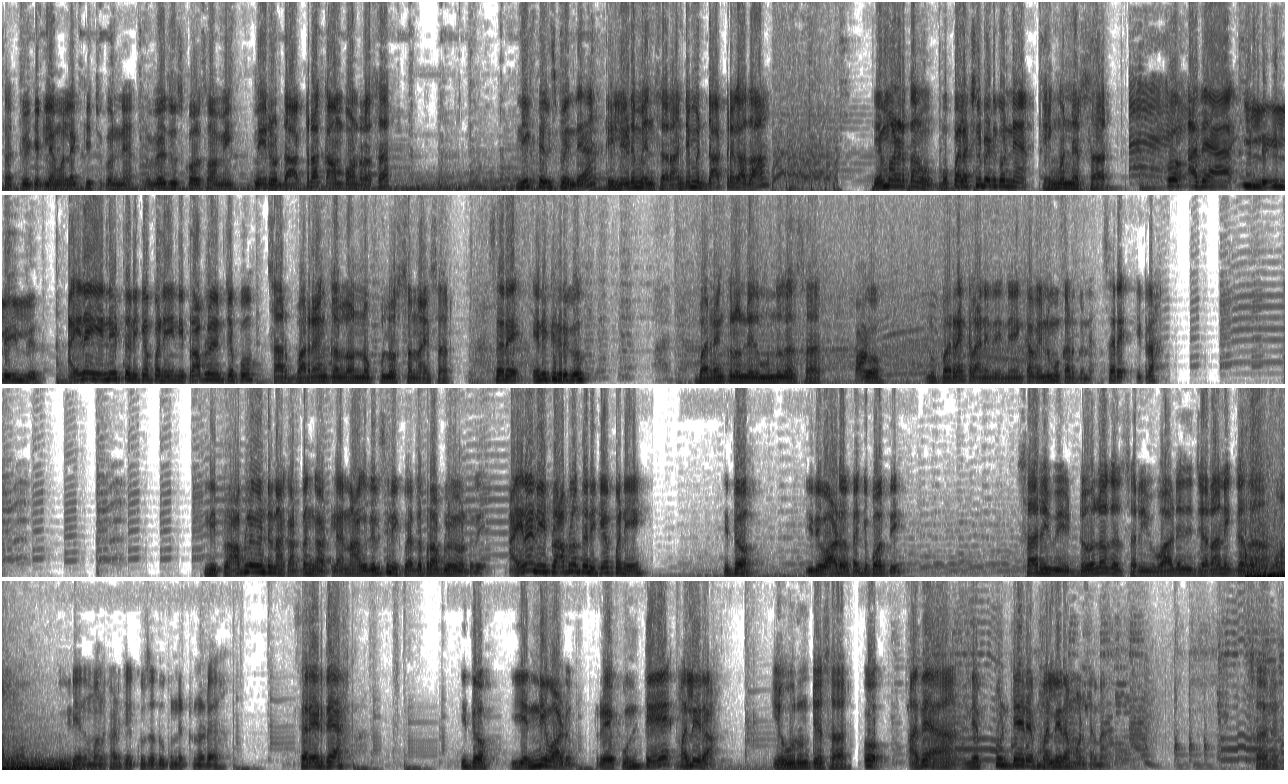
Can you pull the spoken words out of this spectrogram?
సర్టిఫికెట్లు ఏమో లెక్కించుకున్నా. నువ్వే చూసుకోవాలి స్వామి. మీరు డాక్టరా కాంపౌండరా సార్? నీకు తెలిసిపోయిందా? తెలియడం ఏంటి సార్. అంటే మీరు డాక్టర్ కదా? ఏం మాట్లాడతాను? ముప్పై లక్షలు పెట్టుకున్నా. ఏం కొన్నారు సార్? ఓ అదే ఇల్లు ఇల్లు ఇల్లు. అయినా ఎన్నిటితో నీకే పని? నీ ప్రాబ్లం ఏంటి చెప్పు. సార్ బర్రెంకల్లో నొప్పులు వస్తున్నాయి సార్. సరే వెనక్కి తిరుగు. బర్రెంకలు ఉండేది ముందు కదా సార్. ఓ నువ్వు బర్రెంకలు అనేది. నేను ఇంకా వెన్నుముక అనుకున్నా. సరే ఇట్రా. నీ ప్రాబ్లం ఏంటో నాకు అర్థం కావట్లే. నాకు తెలిసి నీకు పెద్ద ప్రాబ్లమే ఉంటుంది. అయినా నీ ప్రాబ్లంతో నీకేం పని? ఇద్దో ఇది వాడు తగ్గిపోద్ది. సార్ ఇవి డోలో కదా సార్ ఇవి వాడేది జరానికి కదా? వామ్మో వీడేంది మన కాడికి ఎక్కువ చదువుకున్నట్టున్నాడే? సరే ఇడితే ఇదో ఇవన్నీ వాడు. రేపు ఉంటే మళ్ళీ రా. ఎవరుంటే సార్? ఓ అదే నొప్పి ఉంటే రేపు మళ్ళీ రమ్మంటున్నా. సరే.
